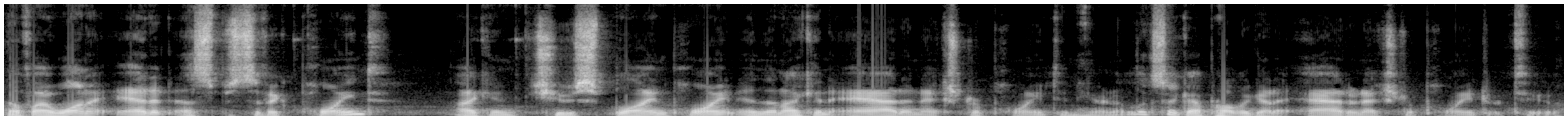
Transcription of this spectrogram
Now if I want to edit a specific point, I can choose spline point and then I can add an extra point in here. And it looks like I probably got to add an extra point or two.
